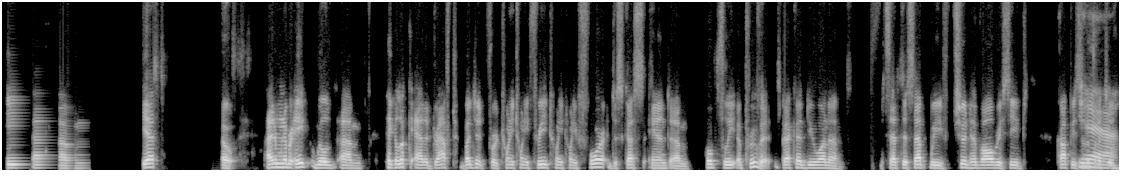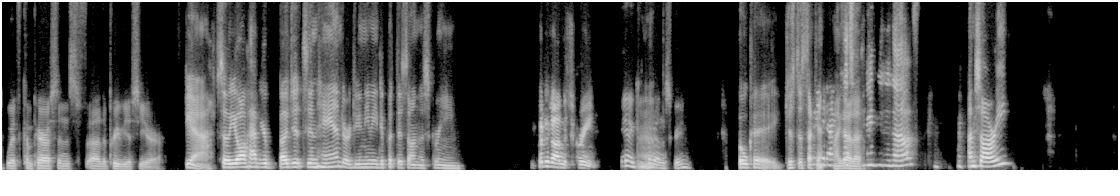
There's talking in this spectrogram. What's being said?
eight. um, Yes. Oh, item number eight, we'll um take a look at a draft budget for 2023, 2024, discuss and um hopefully approve it. Becca, do you want to set this up? We should have all received copies of the budget with comparisons uh the previous year. Yeah, so you all have your budgets in hand or do you need me to put this on the screen? Put it on the screen. Yeah, you can put it on the screen. Okay, just a second. Yeah, I just gotta, Printed it out. I'm sorry.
